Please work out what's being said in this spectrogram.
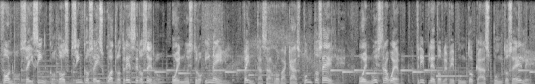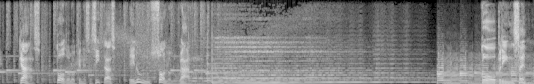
Fono 652564300 o en nuestro email ventas.cas.cl o en nuestra web www.cas.cl. CAS, todo lo que necesitas en un solo lugar. Coprincen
